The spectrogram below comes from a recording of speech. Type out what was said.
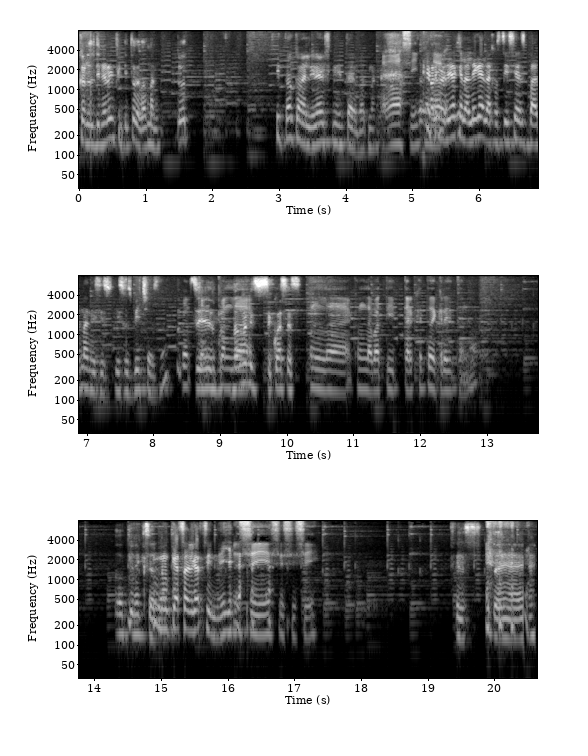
Con el dinero infinito de Batman. Dude, Y todo con el dinero infinito de Batman. Ah, sí, Me que la Liga de la Justicia es Batman y sus, y sus bichos, ¿no? con, sí, con- con Batman la, y sus secuaces. con la, con la bati tarjeta de crédito, ¿no? Todo tiene que ser. Nunca salgas sin ella. Sí, sí, sí, sí. Este.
